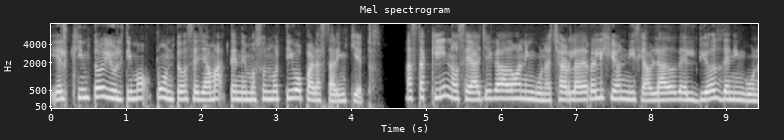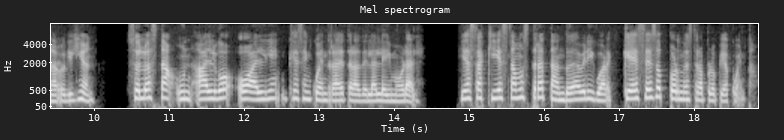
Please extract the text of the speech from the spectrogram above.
Y el quinto y último punto se llama tenemos un motivo para estar inquietos. Hasta aquí no se ha llegado a ninguna charla de religión ni se ha hablado del Dios de ninguna religión, solo hasta un algo o alguien que se encuentra detrás de la ley moral. Y hasta aquí estamos tratando de averiguar qué es eso por nuestra propia cuenta.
